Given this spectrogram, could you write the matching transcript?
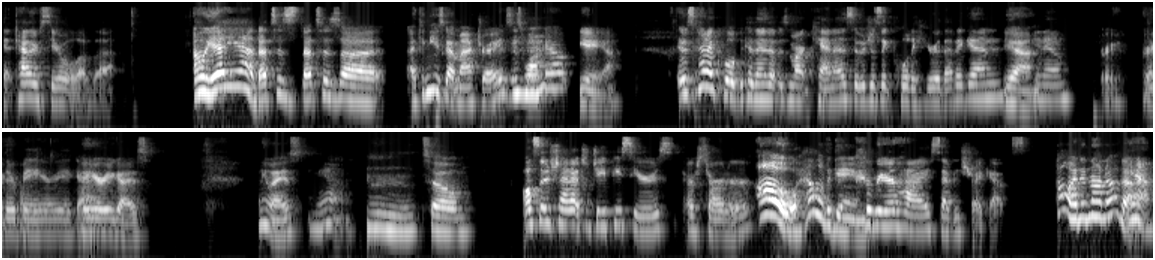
yeah Tyler Sear will love that. Oh yeah, yeah. That's his. That's his. Uh, I think he's got Mac Dre. Is his Mhm. walkout? Yeah, yeah, It was kind of cool because I know that was Mark Canha, so it was just like cool to hear that again. yeah. You know, Very, very another cool. Bay Area guy. Bay Area guys. Anyways, Yeah. mm, so Also, shout out to JP Sears, our starter. oh, hell of a game. Career high seven strikeouts. Oh, I did not know that. Yeah.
